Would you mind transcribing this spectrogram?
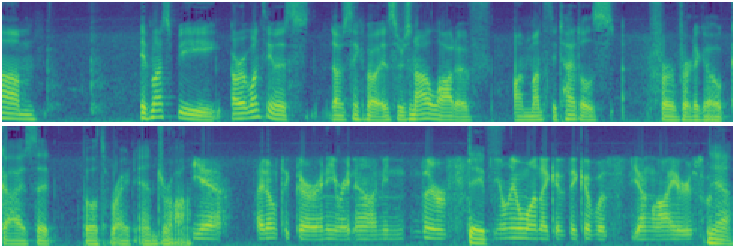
Um, it must be, or one thing that's, that I was thinking about is there's not a lot of on monthly titles for Vertigo guys that both write and draw. yeah, I don't think there are any right now. I mean, there Dave. the only one I can think of was Young Liars Yeah.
